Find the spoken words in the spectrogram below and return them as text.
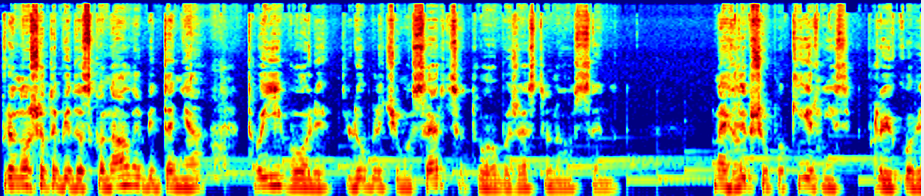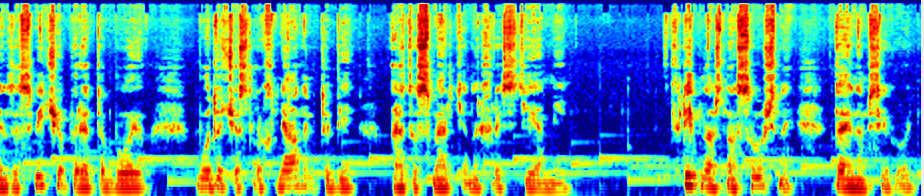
приношу тобі досконале віддання Твоїй волі, люблячому серцю Твого Божественного Сина, найглибшу покірність, про яку Він засвідчив перед тобою, будучи слухняним тобі аж до смерті на Христі. Амінь. Хліб наш насущний, дай нам сьогодні.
